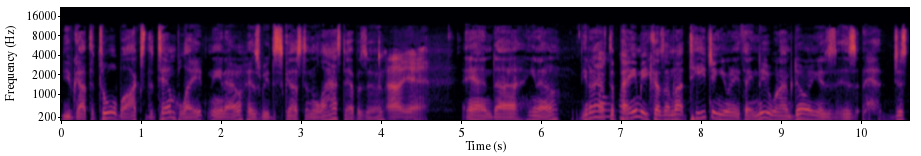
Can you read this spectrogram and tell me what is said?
you've got the toolbox, the template, you know, as we discussed in the last episode, Oh yeah. and uh, you know. You don't have to pay me because I'm not teaching you anything new. What I'm doing is is just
